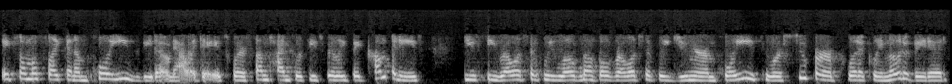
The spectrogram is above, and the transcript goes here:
It's almost like an employee's veto nowadays, where sometimes with these really big companies, you see relatively low level, relatively junior employees who are super politically motivated,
